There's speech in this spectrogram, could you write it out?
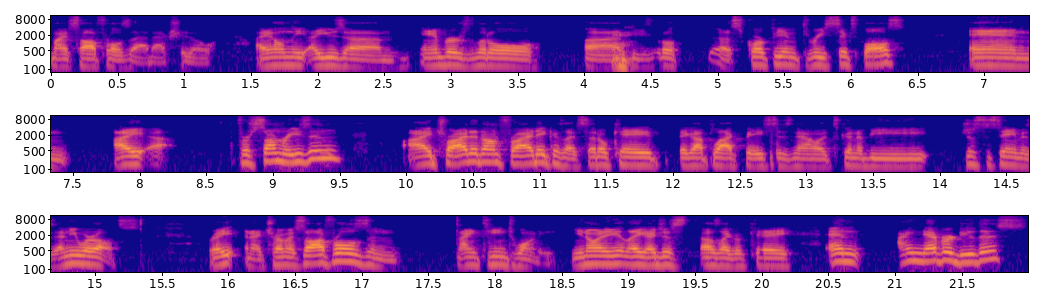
my soft rolls at actually though. I only I use um, Amber's little uh, these little uh, Scorpion three six balls, and I uh, for some reason I tried it on Friday because I said okay they got black bases now it's gonna be just the same as anywhere else, right? And I try my soft rolls and 1920. You know what I mean? Like I just I was like okay, and I never do this,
